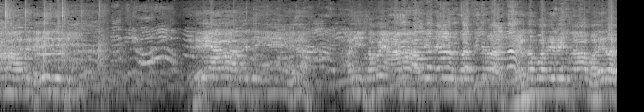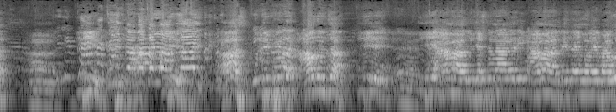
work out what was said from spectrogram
आमाहरूले धेरै देखेँ। धेरै आमाहरूले देखेँ होइन? अनि सबै आमाहरूले चाहिँ यो चलचित्र हेर्न पर्ने रहेछ भनेर आउनुहुन्छ। ती ती आमाहरू ज्येष्ठ नागरिक आमाहरूले चाहिँ मलाई बाबु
